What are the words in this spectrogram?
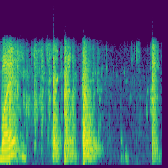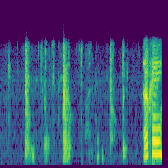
What? Okay.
